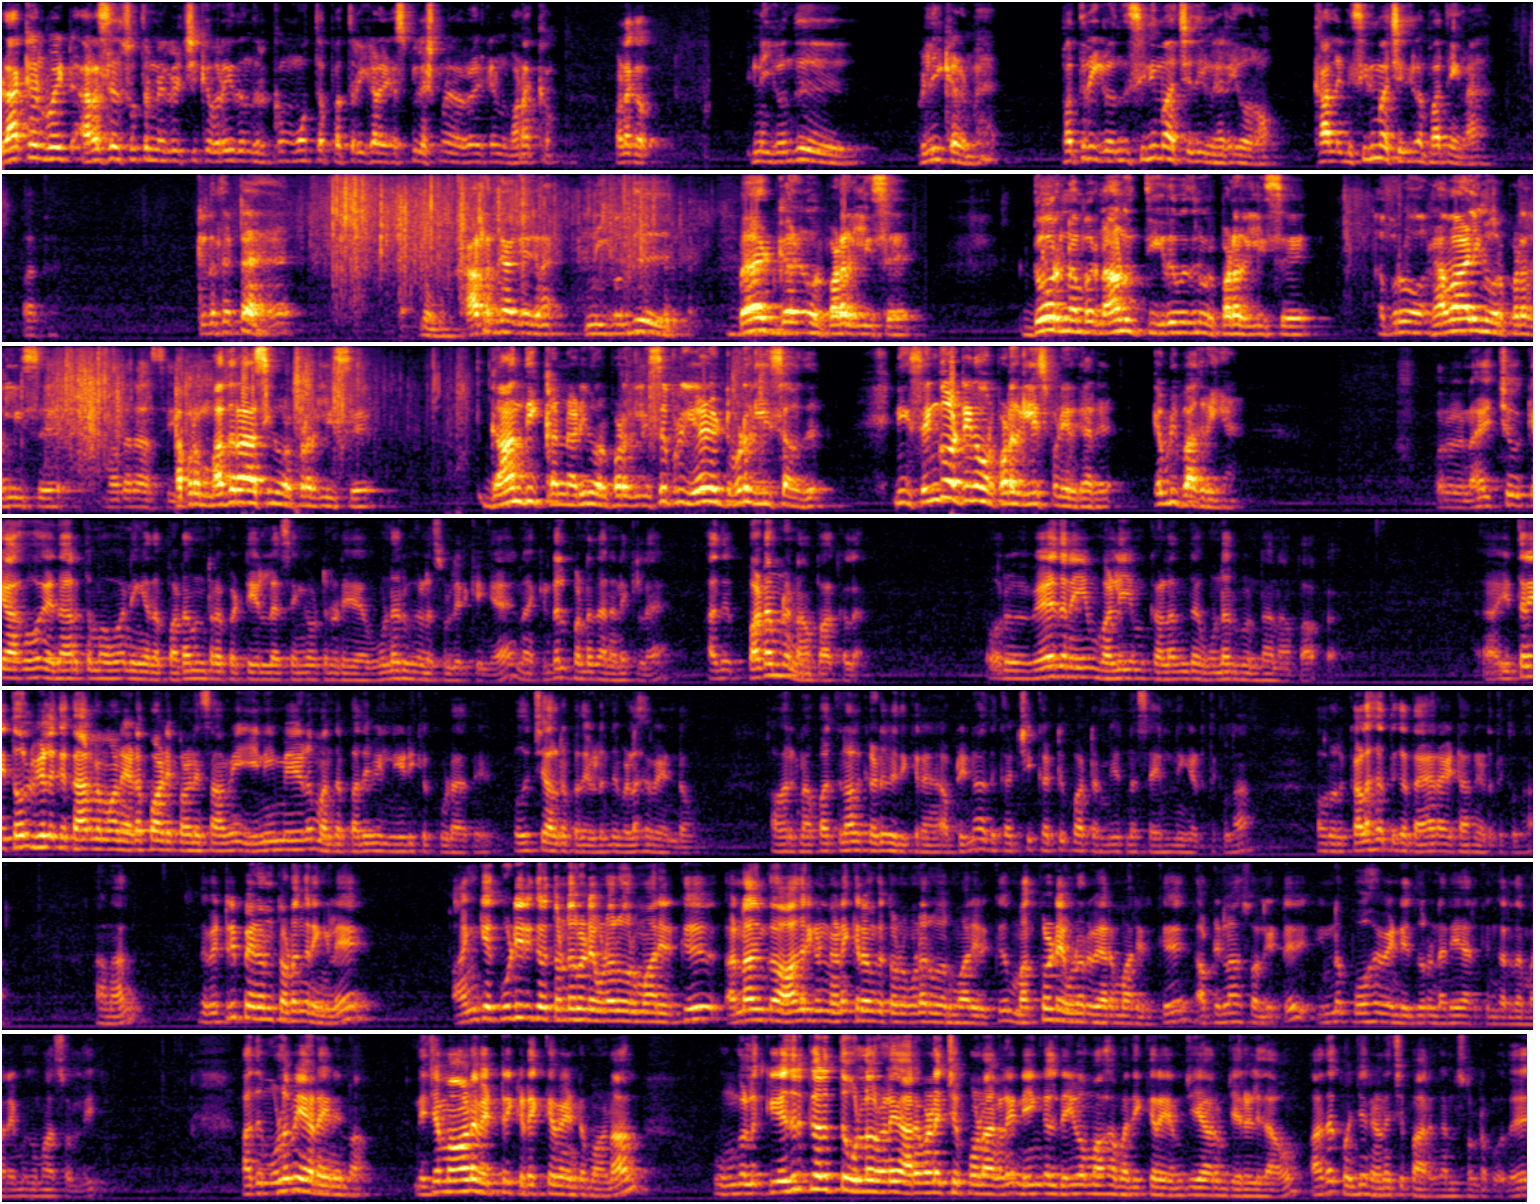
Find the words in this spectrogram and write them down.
Black and white அரசியல் சூத்திர நிகழ்ச்சிக்கு வருகை தந்திருக்கும் மூத்த பத்திரிகையாளர் எஸ்பி லட்சுமி அவர்களுக்கு வணக்கம். வணக்கம். இன்றைக்கி வந்து வெள்ளிக்கிழமை பத்திரிகையில் வந்து சினிமா செய்திகள் நிறைய வரும். காலைல இன்னைக்கு சினிமா செய்திகள்லாம் பார்த்தீங்களா? பார்த்தேன். கிட்டத்தட்ட காட்டுறதுக்காக கேட்குறேன். இன்றைக்கி வந்து பேர்ட் கேர்ள்னு ஒரு படம் ரிலீஸு டோர் நம்பர் நானூற்றி இருபதுன்னு ஒரு படம் ரிலீஸு அப்புறம் ரவாலின்னு ஒரு படம் ரிலீஸு மதராசி. அப்புறம் மதராசின்னு ஒரு படம் ரிலீஸு காந்தி கண்ணாடின்னு ஒரு படம் ரிலீஸ் இப்படி ஏழு எட்டு படம் ரிலீஸ் ஆகுது. நீங்கள் செங்கோட்டைன்னு ஒரு படம் ரிலீஸ் பண்ணியிருக்காரு. எப்படி பார்க்குறீங்க? ஒரு நகைச்சுவைக்காகவோ யதார்த்தமாகவோ நீங்கள் அந்த படம்ன்ற பட்டியலில் செங்கோட்டனுடைய உணர்வுகளை சொல்லியிருக்கீங்க. நான் கிண்டல் பண்ணதாக நினைக்கல. அது படம்னு நான் பார்க்கல. ஒரு வேதனையும் வலியும் கலந்த உணர்வுன்னு தான் நான் பார்ப்பேன். இத்தனை தோல்விகளுக்கு காரணமான எடப்பாடி பழனிசாமி இனிமேலும் அந்த பதவியில் நீடிக்கக்கூடாது. பொதுச்செயலாளர் பதவியிலிருந்து விலக வேண்டும். அவருக்கு நான் பத்து நாள் கெடு விதிக்கிறேன் அப்படின்னா அது கட்சி கட்டுப்பாட்டை மீறின செயல் நீங்கள் எடுத்துக்கலாம். அவர் ஒரு கழகத்துக்கு தயாராகிட்டார்னு எடுத்துக்கலாம். ஆனால் இந்த வெற்றி பயணம் தொடங்குறீங்களே அங்கே கூடியிருக்கிற தொண்டர்களுடைய உணர்வு ஒரு மாதிரி இருக்குது அண்ணாதிமுக ஆதரிக்கணும்னு நினைக்கிறவங்க தொ- உணர்வு ஒரு மாதிரி இருக்கு மக்களுடைய உணர்வு வேறு மாதிரி இருக்கு அப்படின்லாம் சொல்லிட்டு இன்னும் போக வேண்டிய தூரம் நிறையா இருக்குங்கிறத மறைமுகமாக சொல்லி அது முழுமையடையணும் நிஜமான வெற்றி கிடைக்க வேண்டுமானால் உங்களுக்கு எதிர்கருத்து உள்ளவர்களை அரவணைச்சு போனாங்களே நீங்கள் தெய்வமாக மதிக்கிற எம்ஜிஆரும் ஜெயலலிதாவும் அதை கொஞ்சம் நினச்சி பாருங்கன்னு சொல்கிற போது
